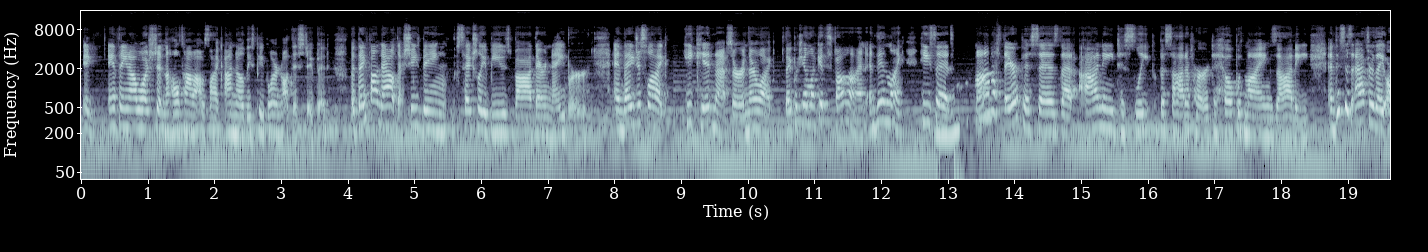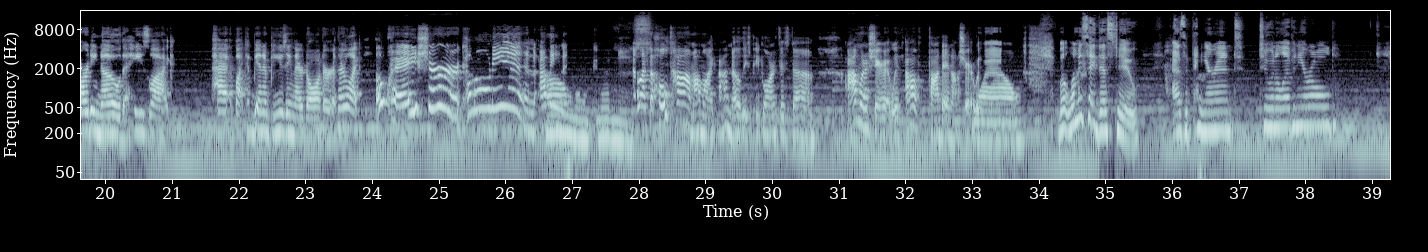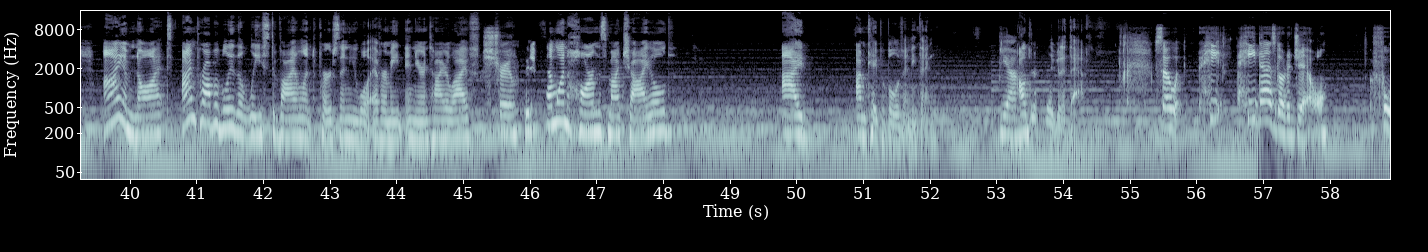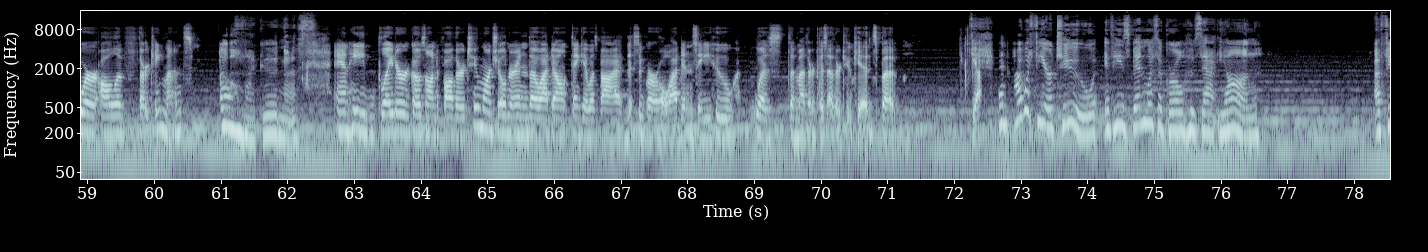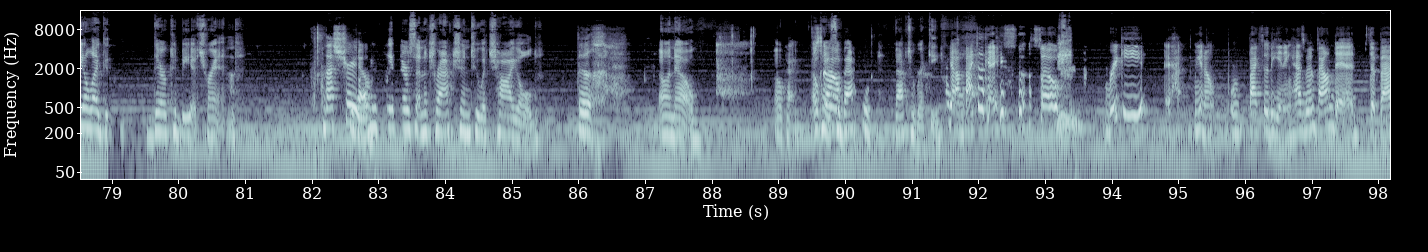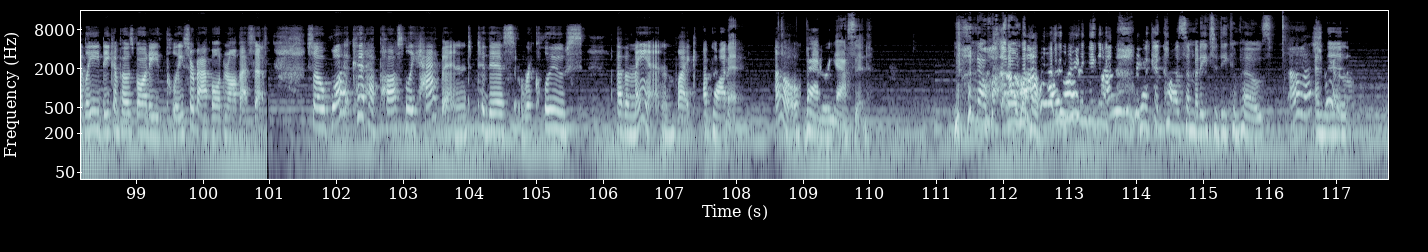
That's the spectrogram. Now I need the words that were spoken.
It. Anthony and I watched it, and the whole time I was like, I know these people are not this stupid. But they find out that she's being sexually abused by their neighbor, and they just like he kidnaps her, and they're like they pretend like it's fine, and then like he says, mm-hmm. my therapist says that I need to sleep beside of her to help with my anxiety, and this is after they already know that he's like. Had like been abusing their daughter, and they're like, "Okay, sure, come on in." I mean, oh my goodness. like the whole time, I'm like, I know these people aren't this dumb. I'm going to share it with, I'll find it and I'll share it with you. Wow. But let me say this too. As a parent to an 11 year old, I am not, I'm probably the least violent person you will ever meet in your entire life. It's true. But if someone harms my child, I I'm capable of anything. Yeah. I'll just leave it at that. So he he does go to jail for all of 13 months. Oh my goodness. And he later goes on to father two more children, though I don't think it was by this girl. I didn't see who was the mother of his other two kids, but yeah. And I would fear too if he's been with a girl who's that young. I feel like there could be a trend. that's true. Obviously, if there's an attraction to a child, Ugh. oh no. Okay. Okay. So, So- back to back to Ricky. Yeah, back to the case. so, Ricky, you know, we're back to the beginning, has been found dead. The badly decomposed body, police are baffled, and all that stuff. So, what could have possibly happened to this recluse of a man? Like, I've got it. Oh, Battery acid. no, I don't know. Oh, I I was was like- thinking like, what could cause somebody to decompose. oh, that's And true. then-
